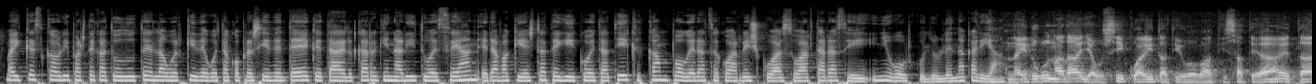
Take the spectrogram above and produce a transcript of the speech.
Bai, kezka hori partekatu dute lau erkidegoetako presidenteek eta elkarrekin aritu ezean erabaki estrategikoetatik kanpo geratzeko arriskua zoartarazi inigo urkullu lendakaria. Nahi duguna da jauzi kualitatibo bat izatea eta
